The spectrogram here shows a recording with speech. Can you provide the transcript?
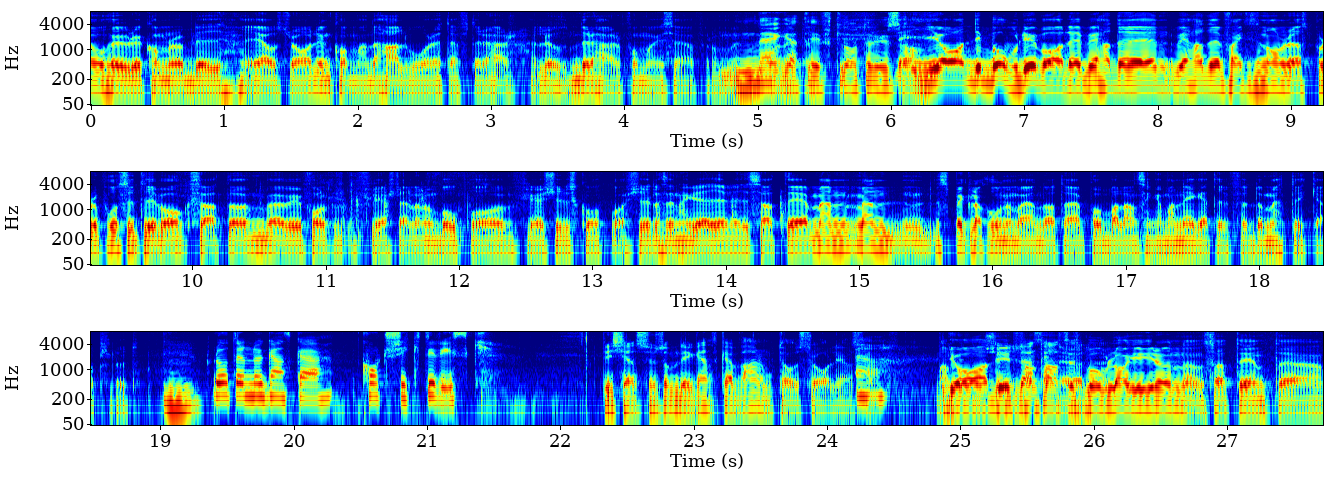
och hur det kommer att bli i Australien kommande halvåret efter det här. Eller under det här, får man ju säga. För de Negativt låter det ju som. Ja, det borde ju vara det. Vi hade, vi hade faktiskt någon röst på det positiva också. Att då behöver ju folk fler ställen att bo på, och fler kylskåp och kyla sina grejer i. Så att det, men, men spekulationen var ändå att det här på balansen kan vara negativt för Dometic. Absolut. låter ändå ganska kortsiktig risk. Det känns ju som det är ganska varmt i Australien. Så vill Ja, det är ett fantastiskt bolag i grunden. så att det, är inte,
